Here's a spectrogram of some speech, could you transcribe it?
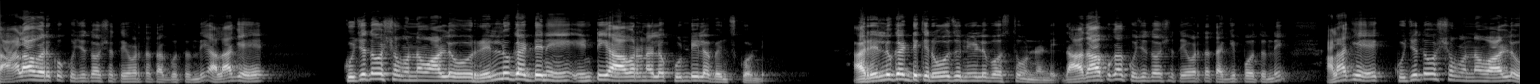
చాలా వరకు కుజదోష తీవ్రత తగ్గుతుంది. అలాగే కుజదోషం ఉన్నవాళ్ళు రెల్లుగడ్డిని ఇంటి ఆవరణలో కుండీలో పెంచుకోండి. ఆ రెల్లుగడ్డికి రోజు నీళ్ళు పోస్తూ ఉండండి. దాదాపుగా కుజదోష తీవ్రత తగ్గిపోతుంది. అలాగే కుజదోషం ఉన్నవాళ్ళు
